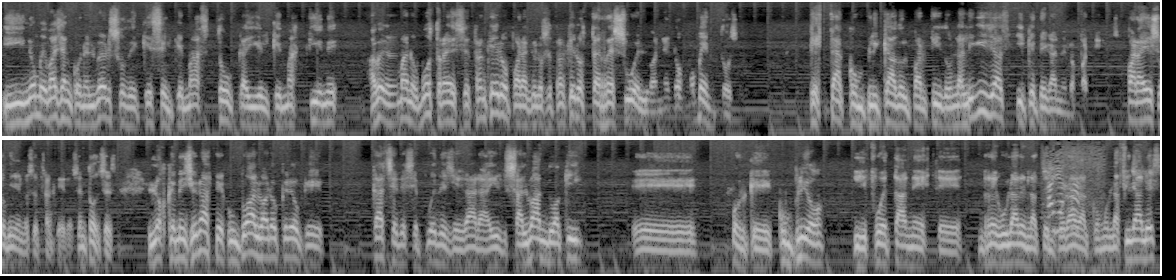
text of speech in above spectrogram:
Y no me vayan con el verso de que es el que más toca y el que más tiene. A ver, hermano, vos traes extranjeros para que los extranjeros te resuelvan en los momentos que está complicado el partido en las liguillas y que te ganen los partidos. Para eso vienen los extranjeros. Entonces, los que mencionaste junto a Álvaro, creo que Cáceres se puede llegar a ir salvando aquí, eh, porque cumplió y fue tan este, regular en la temporada como en las finales.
